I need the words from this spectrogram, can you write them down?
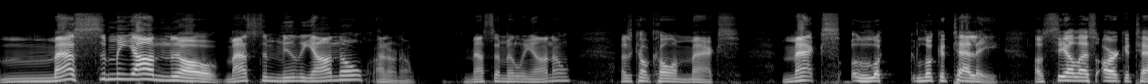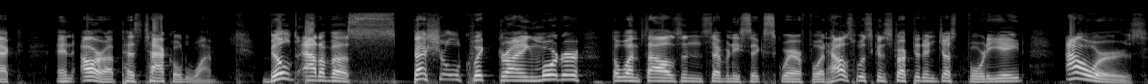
Massimiliano, Massimiliano, I don't know, Massimiliano? I just gonna call him Max. Max Locatelli of CLS Architect and Arup has tackled one. Built out of a special quick drying mortar, the 1,076 square foot house was constructed in just 48 hours.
